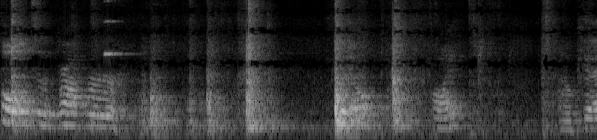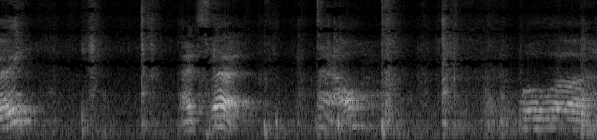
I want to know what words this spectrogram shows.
full to the proper fill point. Okay, that's that. Now, we'll uh,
